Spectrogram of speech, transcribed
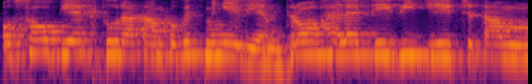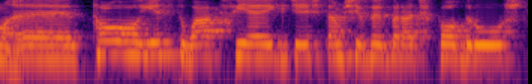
osobie, która tam powiedzmy, nie wiem, trochę lepiej widzi, czy tam e, to jest łatwiej gdzieś tam się wybrać w podróż,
